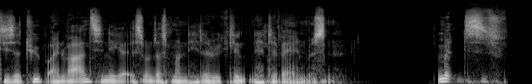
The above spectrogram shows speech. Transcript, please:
dieser Typ ein Wahnsinniger ist und dass man Hillary Clinton hätte wählen müssen. Das ist,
